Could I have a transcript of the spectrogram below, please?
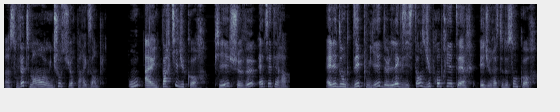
un sous-vêtement ou une chaussure par exemple, ou à une partie du corps, pieds, cheveux, etc. Elle est donc dépouillée de l'existence du propriétaire et du reste de son corps,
